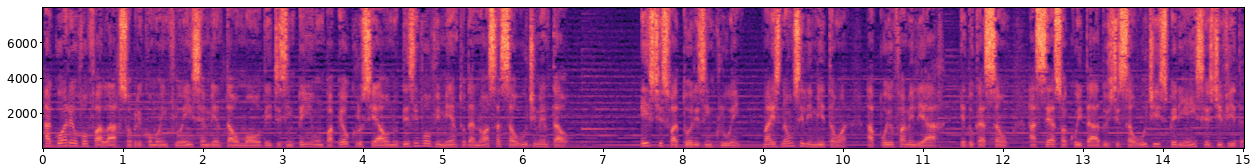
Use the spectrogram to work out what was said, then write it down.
Agora eu vou falar sobre como a influência ambiental molda e desempenha um papel crucial no desenvolvimento da nossa saúde mental. Estes fatores incluem mas não se limitam a apoio familiar, educação, acesso a cuidados de saúde e experiências de vida.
